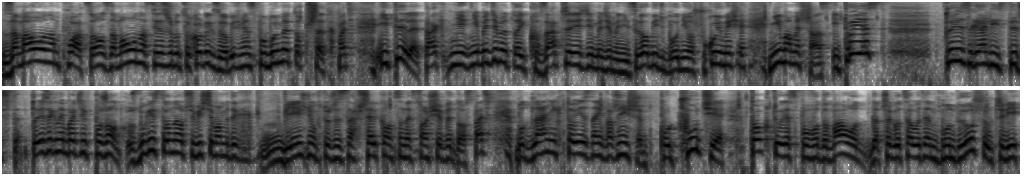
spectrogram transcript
za mało nam płacą, za mało nas jest, żeby cokolwiek zrobić, więc spróbujmy to przetrwać i tyle, tak? Nie, nie będziemy tutaj kozaczyć, nie będziemy nic robić, bo nie oszukujmy się, nie mamy szans. I to jest, to jest realistyczne, to jest jak najbardziej w porządku. Z drugiej strony oczywiście mamy tych więźniów, którzy za wszelką cenę chcą się wydostać, bo dla nich to jest najważniejsze. Poczucie, to, które spowodowało, dlaczego cały ten bunt ruszył, czyli,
